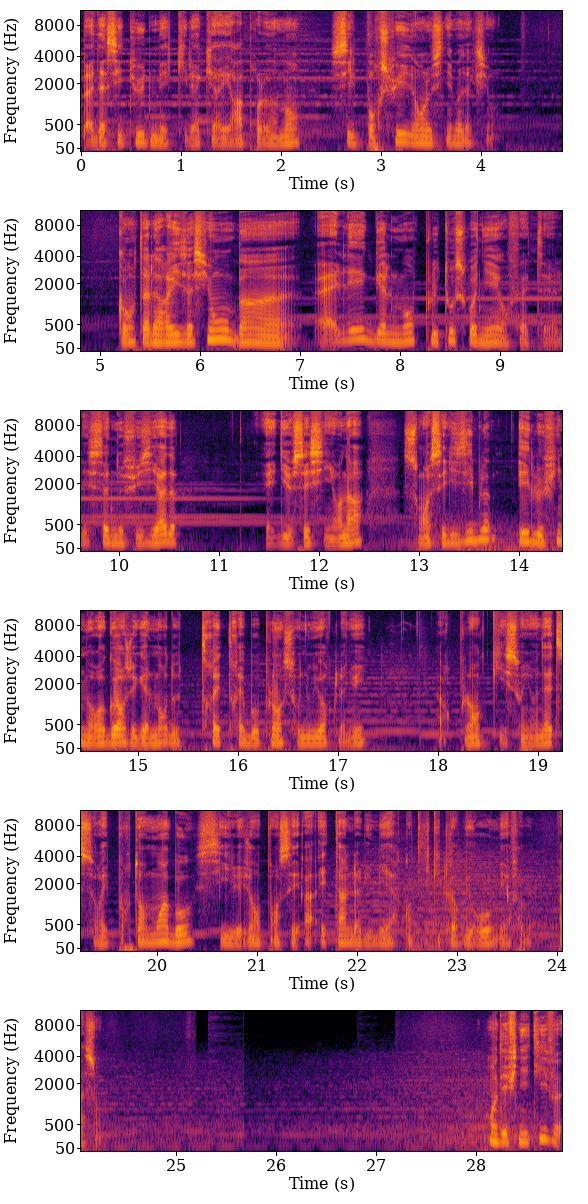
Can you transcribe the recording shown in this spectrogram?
pas d'assitude, mais qu'il acquérira pour le moment s'il poursuit dans le cinéma d'action. Quant à la réalisation, ben, elle est également plutôt soignée en fait. Les scènes de fusillade, et Dieu sait s'il y en a, sont assez lisibles, et le film regorge également de très très beaux plans sur New York la nuit. Alors plans qui, soyons honnêtes, seraient pourtant moins beaux si les gens pensaient à éteindre la lumière quand ils quittent leur bureau, mais enfin bon, passons. En définitive,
